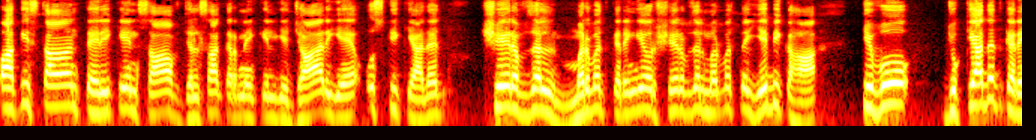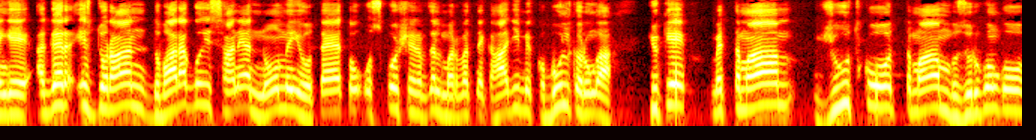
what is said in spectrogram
پاکستان تحریک انصاف جلسہ کرنے کے لیے جا رہی ہے، اس کی قیادت شیر افضل مروت کریں گے اور شیر افضل مروت نے یہ بھی کہا کہ وہ جو قیادت کریں گے، اگر اس دوران دوبارہ کوئی سانیہ نو میں ہی ہوتا ہے تو اس کو شیر افضل مروت نے کہا جی میں قبول کروں گا، کیونکہ میں تمام یوتھ کو، تمام بزرگوں کو،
